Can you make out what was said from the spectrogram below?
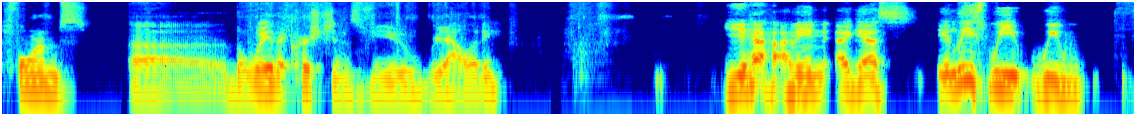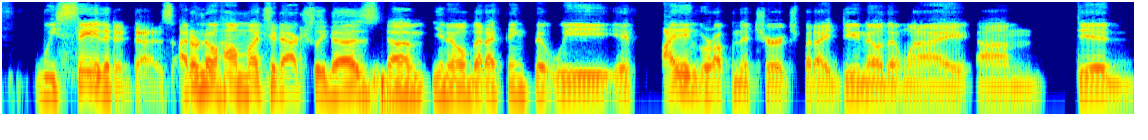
forms uh, the way that Christians view reality? Yeah, I mean, I guess at least we we we say that it does. I don't know how much it actually does, um, you know, but I think that we, if I didn't grow up in the church, but I do know that when I um, did,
